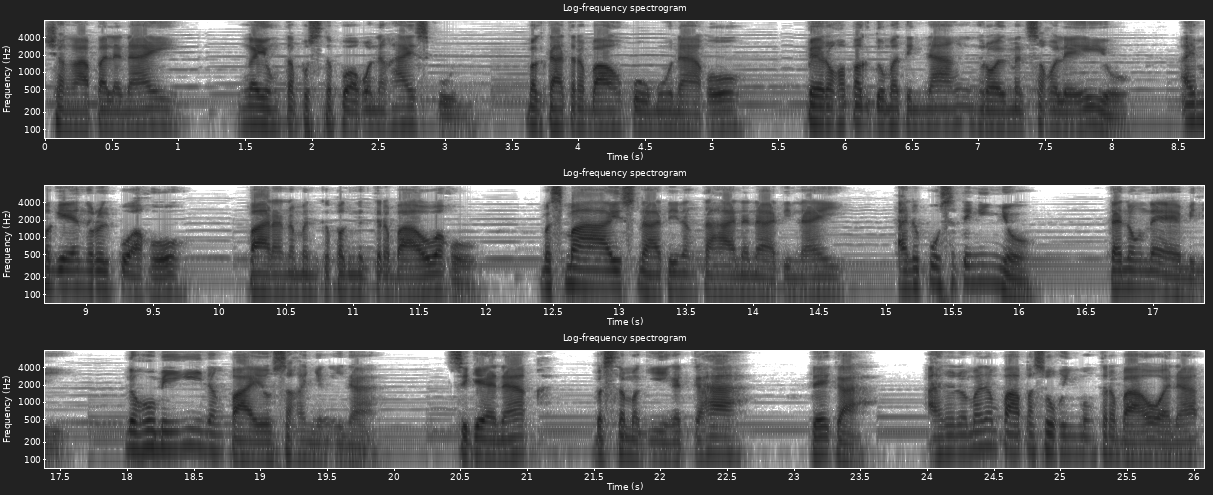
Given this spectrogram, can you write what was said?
Siya nga pala, Nay. Ngayong tapos na po ako ng high school, magtatrabaho po muna ako. Pero kapag dumating na ang enrollment sa kolehiyo, ay mag enroll po ako. Para naman kapag nagtrabaho ako, mas maayos natin ang tahanan natin, Nay. Ano po sa tingin nyo? Tanong na Emily na humingi ng payo sa kanyang ina. Sige anak, basta mag-iingat ka ha. Teka, ano naman ang papasukin mong trabaho anak?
